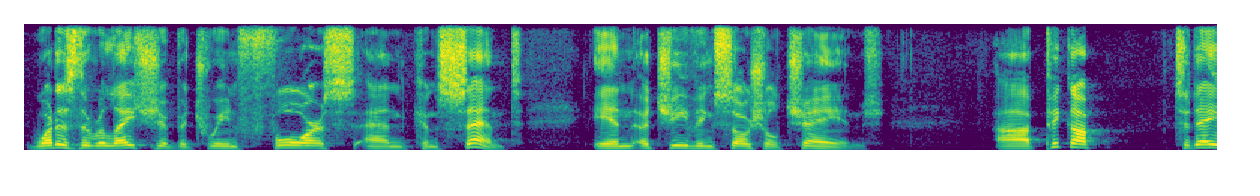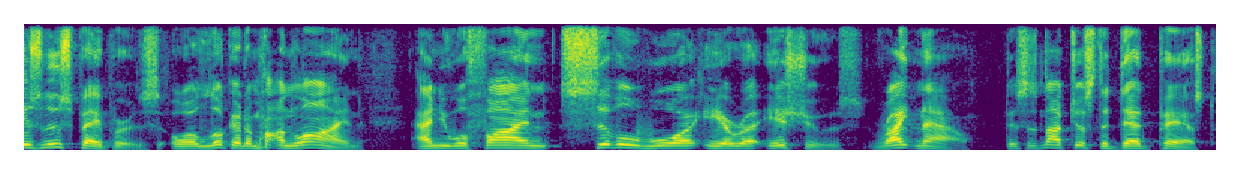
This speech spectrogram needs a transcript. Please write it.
What is the relationship between force and consent in achieving social change? Uh, pick up today's newspapers or look at them online and you will find Civil War era issues right now. This is not just the dead past.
